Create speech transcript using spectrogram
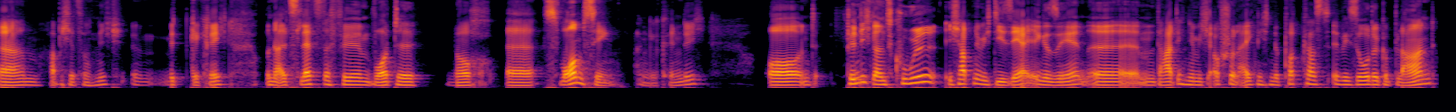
Ähm, habe ich jetzt noch nicht ähm, mitgekriegt. Und als letzter Film wurde noch äh, Swarm Thing angekündigt. Und finde ich ganz cool. Ich habe nämlich die Serie gesehen. Ähm, da hatte ich nämlich auch schon eigentlich eine Podcast-Episode geplant.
